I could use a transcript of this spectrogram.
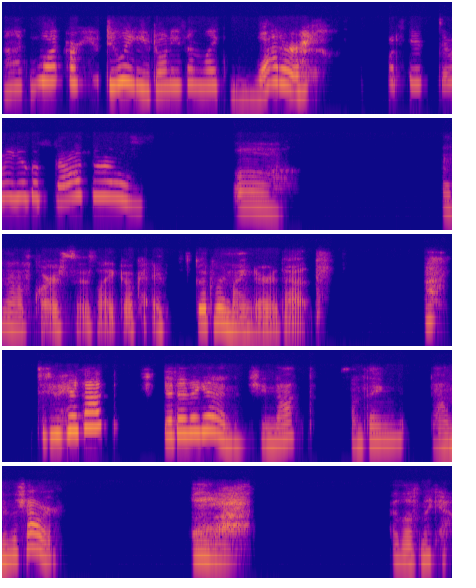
And I'm like, what are you doing? You don't even like water. what are you doing in the bathroom? Oh. And then, of course, it was like, okay, good reminder that, ah, did you hear that? She did it again. She knocked something down in the shower. Oh, I love my cats.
